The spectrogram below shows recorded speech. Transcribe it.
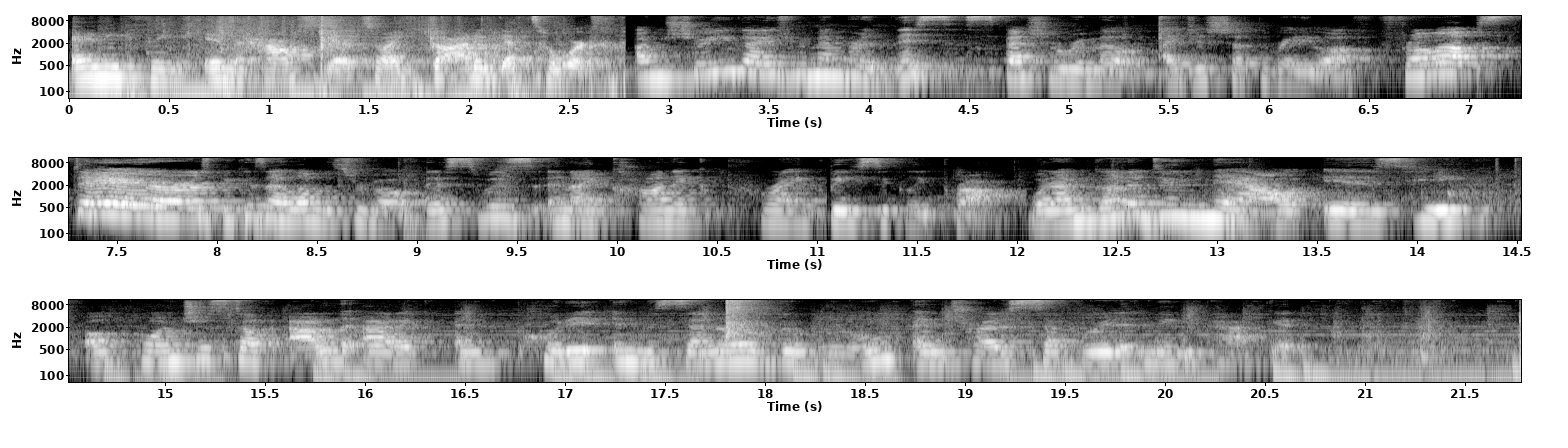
anything in the house yet, so I gotta get to work. I'm sure you guys remember this special remote. I just shut the radio off from upstairs because I love this remote. This was an iconic prank, basically prop. What I'm gonna do now is take a bunch of stuff out of the attic and put it in the center of the room and try to separate it and maybe pack it.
